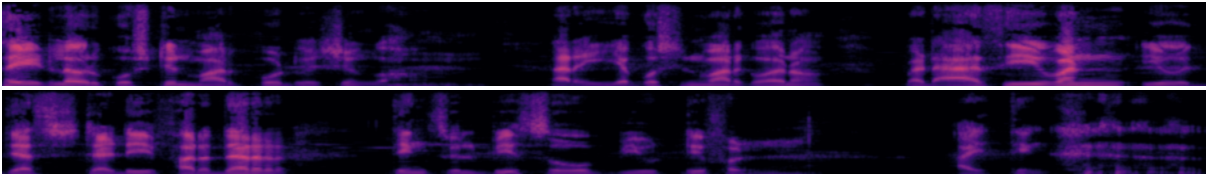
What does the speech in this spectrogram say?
சைடில் ஒரு கொஸ்டின் மார்க் போட்டு வச்சுங்க. நிறைய கொஸ்டின் மார்க் வரும். But as even you just study further things will be so beautiful i think.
